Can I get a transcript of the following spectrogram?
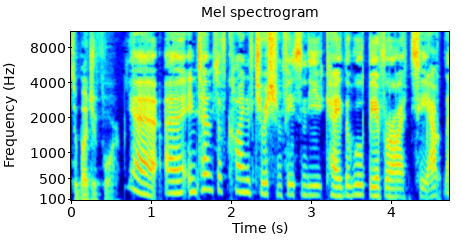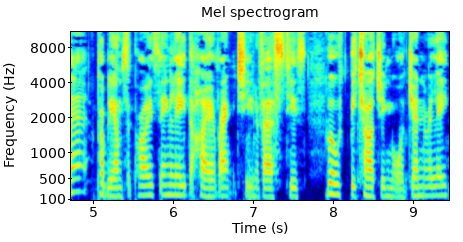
to budget for? Yeah, uh, in terms of kind of tuition fees in the UK, there will be a variety out there. Probably unsurprisingly, the higher ranked universities will be charging more generally,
